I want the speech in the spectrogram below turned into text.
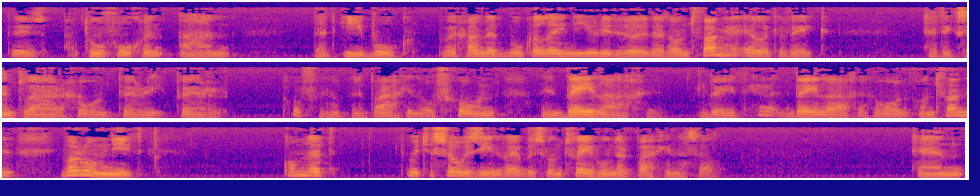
dus toevoegen aan dat e-book. We gaan dat boek alleen, jullie zullen dat ontvangen elke week, het exemplaar gewoon per, per of op een pagina, of gewoon een bijlage, bij bijlage gewoon ontvangen. Waarom niet? Omdat moet je zo zien, we hebben zo'n 200 pagina's al. En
